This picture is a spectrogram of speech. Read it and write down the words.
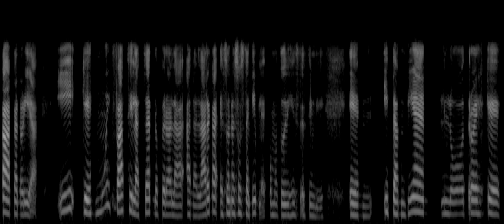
cada caloría y que es muy fácil hacerlo, pero a la, a la larga eso no es sostenible, como tú dijiste, Cindy. Em, y también lo otro es que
